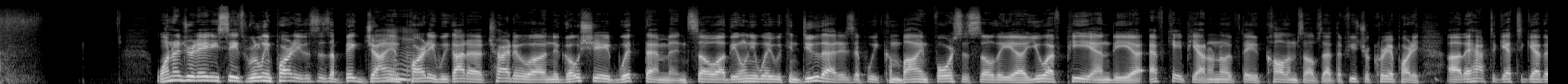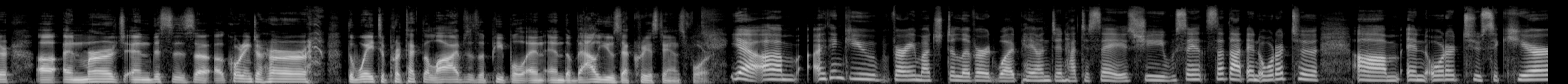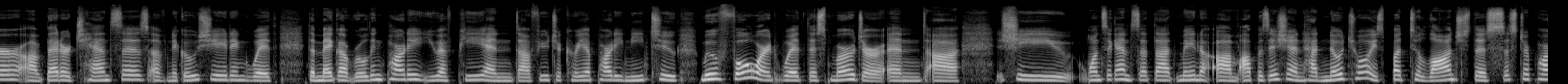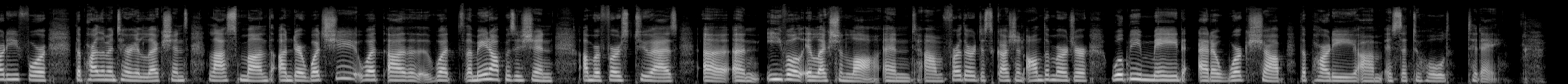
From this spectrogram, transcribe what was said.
180 seats ruling party. This is a big giant mm-hmm. party. We got to try to uh, negotiate with them. And so uh, the only way we can do that is if we combine forces. So the uh, UFP and the uh, FKP, I don't know if they call themselves that, the Future Korea Party, uh, they have to get together uh, and merge. And this is, according to her, the way to protect the lives of the people and, and the values that Korea stands for. Yeah, um, I think you very much delivered what Bae Hyun-jin had to say. She said, said that in order to um, in order to secure better chances of negotiating with the mega ruling party, UFP, and uh, Future Korea Party need to move forward with this merger. And uh, she once again said that main um, opposition had no choice but to launch this sister party for the parliamentary elections last month under what she what uh, what the main opposition um, refers to as uh, an evil election law. And um, further discussion on the merger will be made at a workshop the party um, is set to hold today.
